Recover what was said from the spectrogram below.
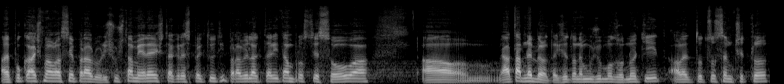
Ale Pokáč má vlastně pravdu, když už tam jedeš, tak respektuj ty pravidla, které tam prostě jsou a, a já tam nebyl, takže to nemůžu moc hodnotit, ale to, co jsem četl,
